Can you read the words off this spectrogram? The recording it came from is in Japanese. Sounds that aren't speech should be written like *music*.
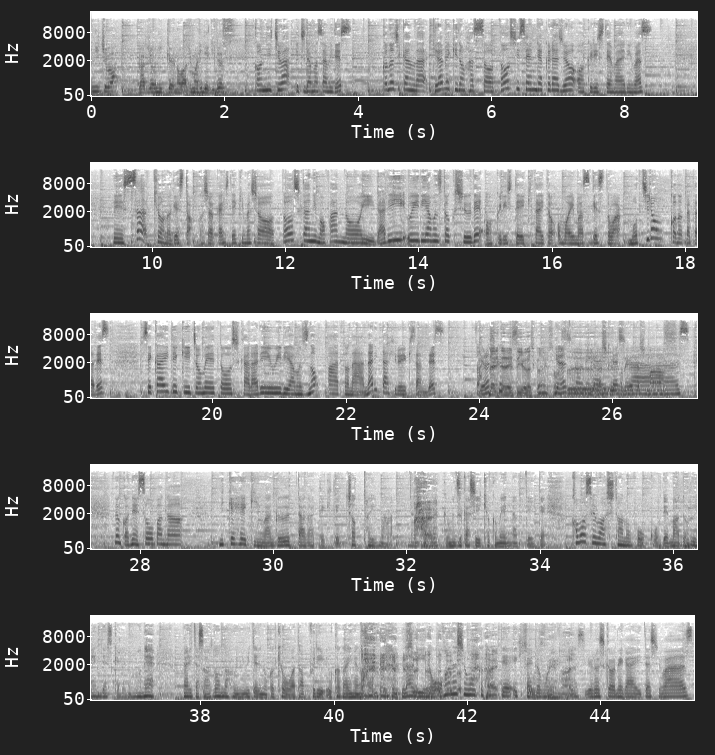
こんにちは。ラジオ日経の和島秀樹です。こんにちは内田まさです。この時間はきらめきの発想投資戦略ラジオをお送りしてまいります。えー、さあ今日のゲストご紹介していきましょう。投資家にもファンの多いラリー・ウィリアムズ特集でお送りしていきたいと思います。ゲストはもちろんこの方です。世界的著名投資家ラリー・ウィリアムズのパートナー成田博之さんです。よろしくです。よろしくお願いします。よろしくお願いいたします。なんかね相場が日経平均はぐーっと上がってきてちょっと今なんとなく難しい局面になっていて、はい、為替は下の方向でまあドル円ですけれどもね、成田さんはどんなふうに見てるのか今日はたっぷり伺いながらラリーのお話も伺っていきたいと思います。はいすねはい、よろしくお願いいたします、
